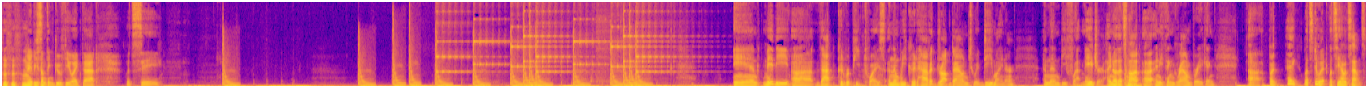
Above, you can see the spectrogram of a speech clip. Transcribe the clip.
Maybe something goofy like that. Let's see. And maybe uh, that could repeat twice, and then we could have it drop down to a D minor and then B flat major. I know that's not uh, anything groundbreaking, uh, but hey, let's do it. Let's see how it sounds.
